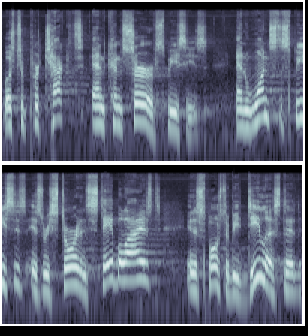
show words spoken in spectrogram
was to protect and conserve species. And once the species is restored and stabilized, it is supposed to be delisted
